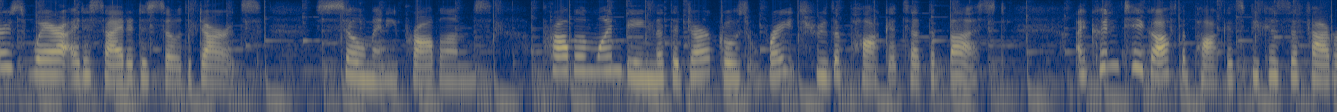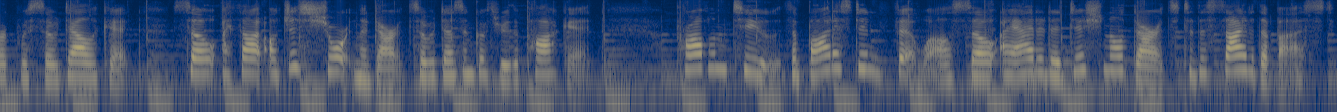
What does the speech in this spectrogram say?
Here's where I decided to sew the darts. So many problems. Problem one being that the dart goes right through the pockets at the bust. I couldn't take off the pockets because the fabric was so delicate, so I thought I'll just shorten the dart so it doesn't go through the pocket. Problem two, the bodice didn't fit well, so I added additional darts to the side of the bust.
